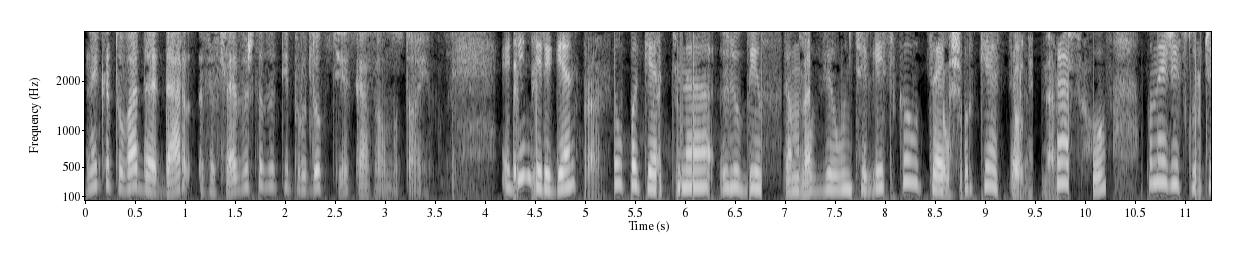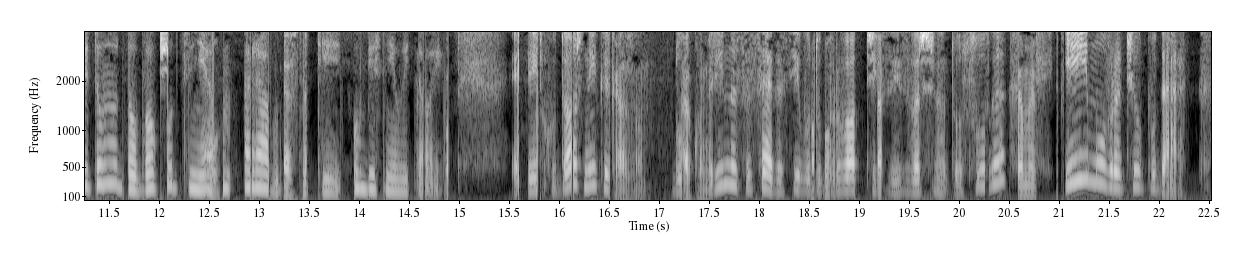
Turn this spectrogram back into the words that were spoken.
Нека това да е дар за следващата ти продукция, казал му той. Един диригент прави. е пакет на любимата му виолончелистка от цел оркестър. Го, понеже изключително дълбоко оценявам работата ти, обяснил и той. Един художник казвам. Благодари на съседа си водопроводчик за извършената услуга искаме и му връчил подарък.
